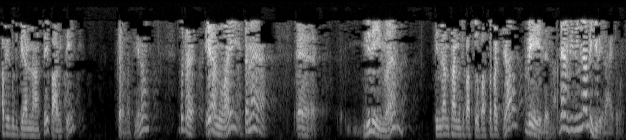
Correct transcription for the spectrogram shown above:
අපේ බුදු පියාණන් වහන්සේ පාවිච්චි කරලා තියෙනවා. ඒකට ඒ අනුවයි එතන විනීම පින්නම් සංගති පස්සෝ පස්සපච්චය වේදනා. දැන් විඳින්න බිහි වෙලා ඒකට.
